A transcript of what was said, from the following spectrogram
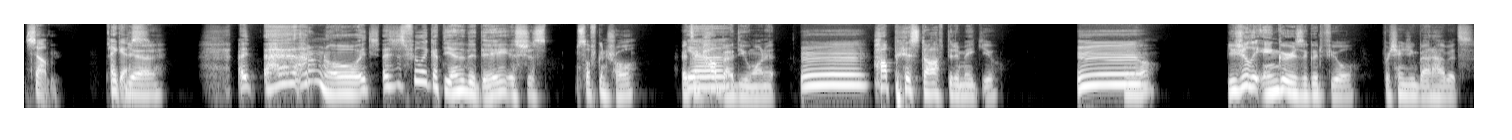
some, I guess. Yeah. I I I don't know. It's I just feel like at the end of the day, it's just self control. It's like how bad do you want it? Mm, How pissed off did it make you? mm, You know. Usually, anger is a good fuel for changing bad habits.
